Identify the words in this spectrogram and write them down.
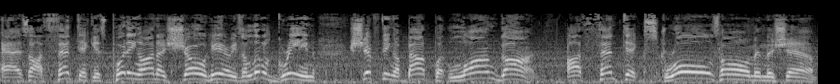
as authentic is putting on a show here. He's a little green, shifting about, but long gone. Authentic strolls home in the sham.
